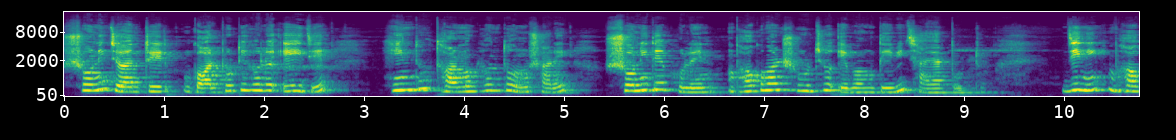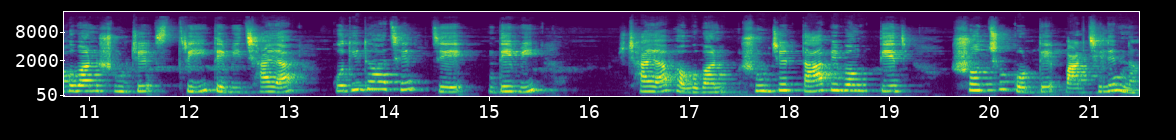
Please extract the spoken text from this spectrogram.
শনি জয়ন্তীর গল্পটি হলো এই যে হিন্দু ধর্মগ্রন্থ অনুসারে শনিদেব হলেন ভগবান সূর্য এবং দেবী ছায়ার পুত্র। যিনি ভগবান সূর্যের স্ত্রী, দেবী ছায়া কথিত আছে যে দেবী ছায়া ভগবান সূর্যের তাপ এবং তেজ সহ্য করতে পারছিলেন না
